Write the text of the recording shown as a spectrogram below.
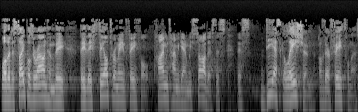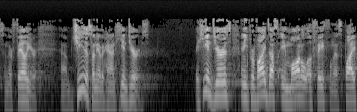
while the disciples around him, they, they, they fail to remain faithful. Time and time again, we saw this, this, this de-escalation of their faithfulness and their failure. Um, Jesus, on the other hand, he endures. He endures and he provides us a model of faithfulness by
